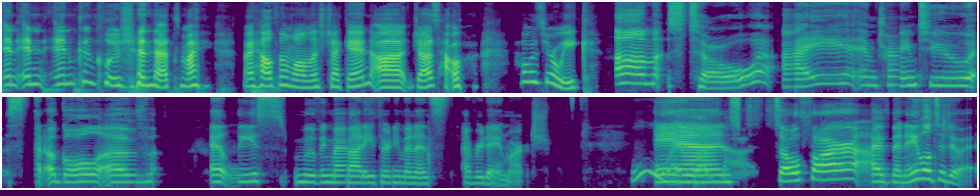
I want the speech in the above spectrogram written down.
in in in conclusion, that's my my health and wellness check in. Uh, Jess, how how was your week? Um, so I am trying to set a goal of at least moving my body 30 minutes every day in March. Ooh, and I love that. so far I've been able to do it.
